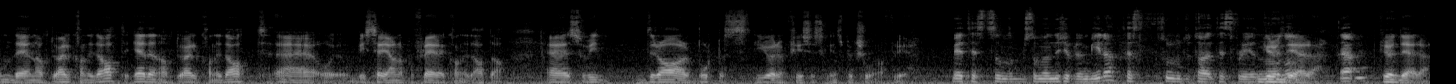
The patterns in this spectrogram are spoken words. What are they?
om det er en aktuell kandidat. Er det en aktuell kandidat, eh, og vi ser gjerne på flere kandidater, eh, så vi drar bort og gjør en fysisk inspeksjon av flyet. Mer test som, som når du kjøper en bil? da? Test, som du tar testflyet? Grundigere. Ja. grundigere.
